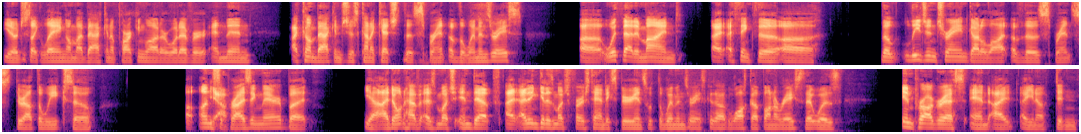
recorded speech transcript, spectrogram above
you know just like laying on my back in a parking lot or whatever and then I come back and just kind of catch the sprint of the women's race. Uh, with that in mind, I, I think the uh, the Legion train got a lot of those sprints throughout the week, so uh, unsurprising there. But yeah, I don't have as much in depth. I, I didn't get as much firsthand experience with the women's race because I would walk up on a race that was in progress, and I, I you know didn't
